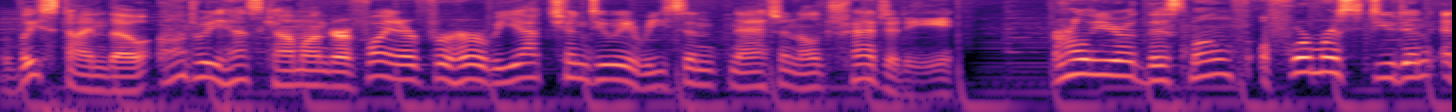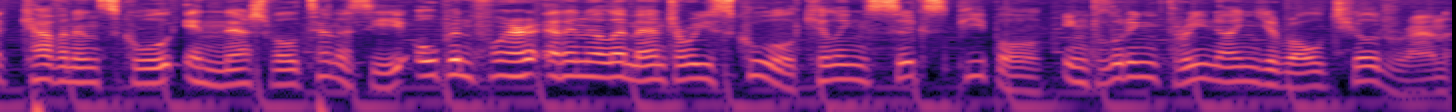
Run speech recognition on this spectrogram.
This time, though, Audrey has come under fire for her reaction to a recent national tragedy. Earlier this month, a former student at Covenant School in Nashville, Tennessee opened fire at an elementary school, killing six people, including three nine-year-old children.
